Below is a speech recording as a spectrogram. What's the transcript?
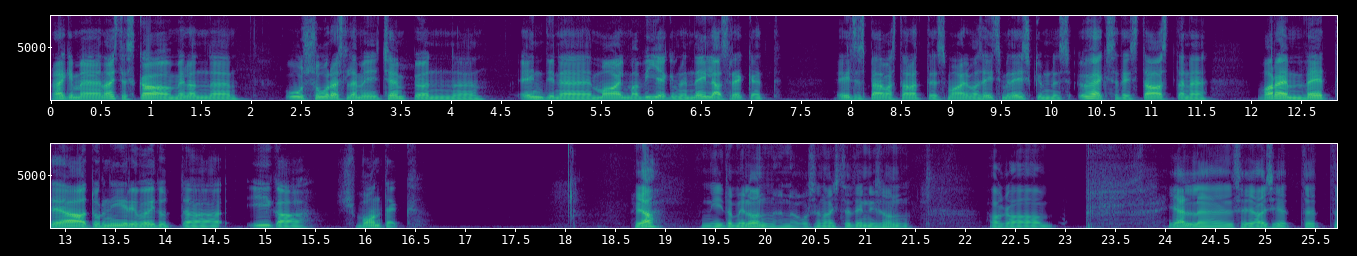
räägime naistest ka, meil on äh, uus Suure Slami tšempion, äh, endine maailma viiekümne neljas reket, eilsest päevast alates maailma seitsmeteistkümnes, üheksateistaastane, varem WTA turniiri võiduta Iga Švontek. jah, nii ta meil on, nagu see naiste tennis on. aga jälle see asi, et, et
